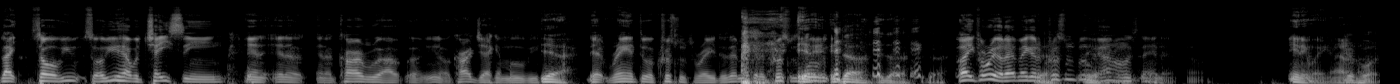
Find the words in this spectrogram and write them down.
"Like, so if you so if you have a chase scene in in a in a car uh, you know a carjacking movie Yeah, that ran through a Christmas parade, does that make it a Christmas yeah, movie? it does. It does. It does. Like for real, that make it a Christmas movie? yeah. I don't understand that. Uh, Anyway, I, Good don't know. point.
